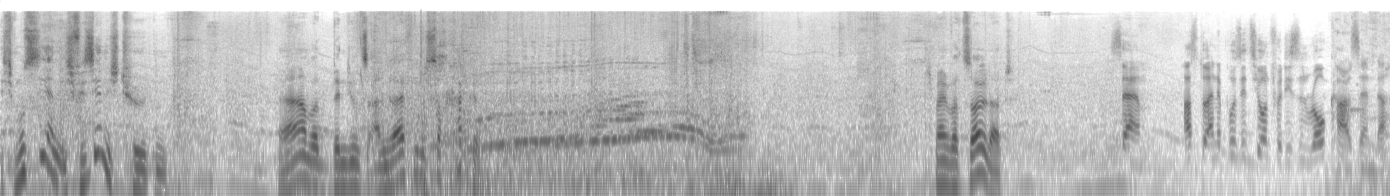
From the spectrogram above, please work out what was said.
Ich muss sie ja nicht, ich will sie ja nicht töten. Ja, aber wenn die uns angreifen, ist doch kacke. Ich meine, was soll das? Sam, hast du eine Position für diesen Rokar-Sender?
